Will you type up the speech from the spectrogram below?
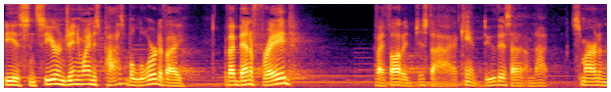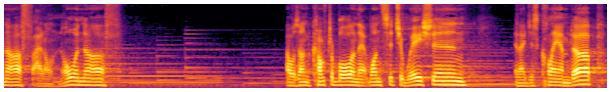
be as sincere and genuine as possible. Lord, have I, have I been afraid? Have I thought I just, I, I can't do this? I, I'm not smart enough. I don't know enough. I was uncomfortable in that one situation and I just clammed up.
